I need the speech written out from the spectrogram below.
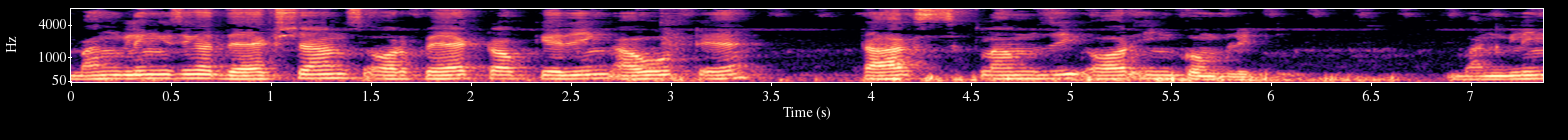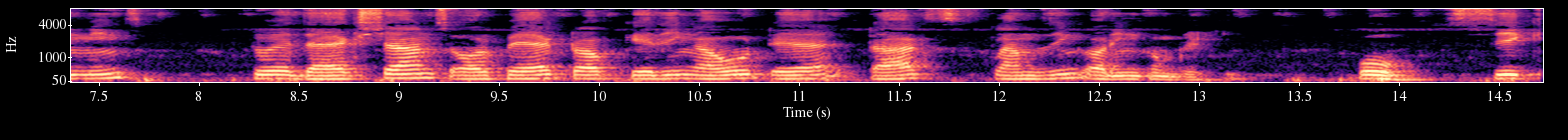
bungling is the actions or fact of carrying out a task clumsy or incompletely bungling means to the actions or fact of carrying out a task clumsy or incompletely. Oh, seek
